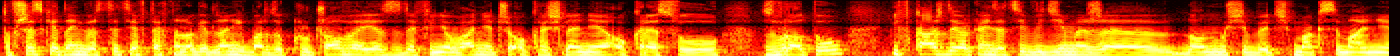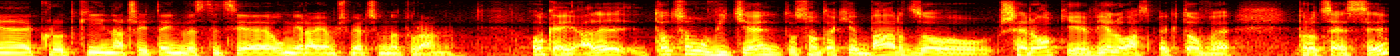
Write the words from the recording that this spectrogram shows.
to wszystkie te inwestycje w technologię dla nich bardzo kluczowe jest zdefiniowanie czy określenie okresu zwrotu i w każdej organizacji widzimy, że no on musi być maksymalnie krótki, inaczej te inwestycje umierają śmiercią naturalną. Okej, okay, ale to, co mówicie, to są takie bardzo szerokie, wieloaspektowe procesy.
